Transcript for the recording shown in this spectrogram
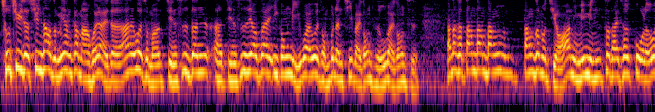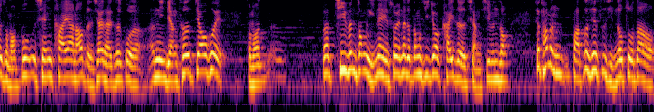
出去的讯号怎么样？干嘛回来的？啊为什么警示灯呃警示要在一公里外？为什么不能七百公尺五百公尺？啊，那个当当当当这么久啊！你明明这台车过了，为什么不先开啊？然后等下一台车过了，啊，你两车交汇什么？那七分钟以内，所以那个东西就要开着响七分钟。就他们把这些事情都做到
